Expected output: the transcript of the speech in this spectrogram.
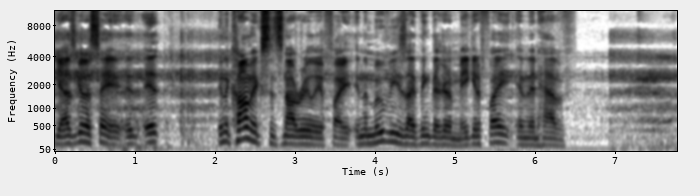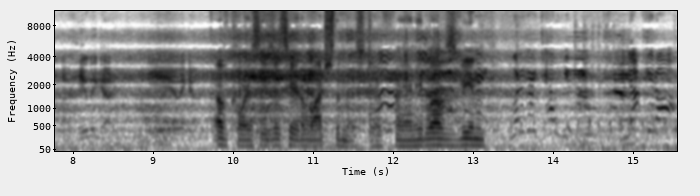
Yeah, I was gonna say it, it. In the comics, it's not really a fight. In the movies, I think they're gonna make it a fight and then have. Here we go. Here we go. Of course, he's just here to watch the mischief. Man, he loves being. What did I tell you? Knock it off.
